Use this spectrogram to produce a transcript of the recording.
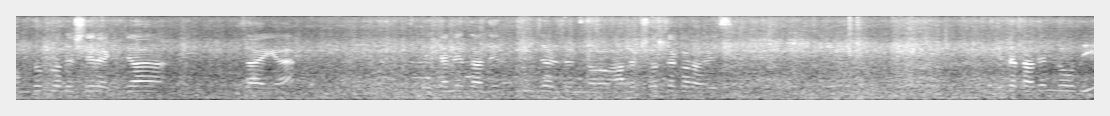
অন্ধ্রপ্রদেশের একটা জায়গা। এখানে তাদের পূজার জন্য আলোকসজ্জা করা হয়েছে। এটা তাদের নদী।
